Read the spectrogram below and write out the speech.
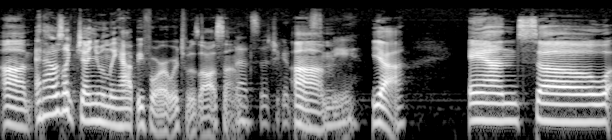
um, and I was like genuinely happy for her, which was awesome. That's such a good place to Um, be. yeah. And so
